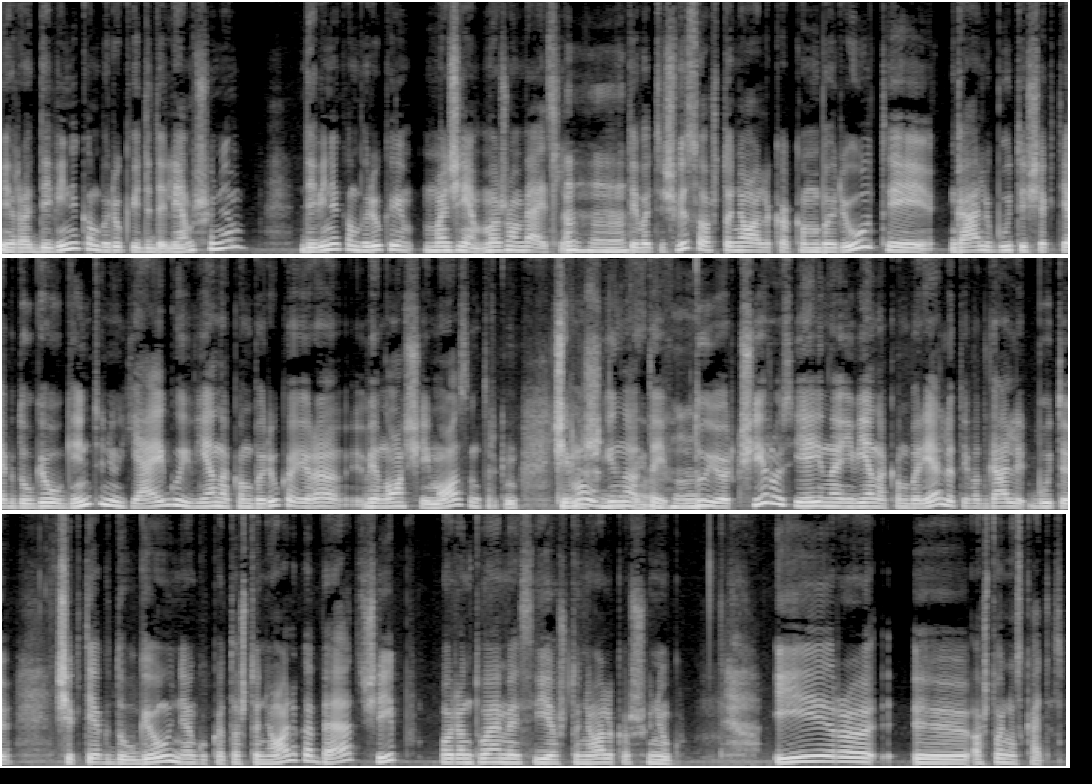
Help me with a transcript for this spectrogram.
yra devyni kambariukai dideliem šunim devyni kambariukai mažiem mažom veislėm Mhm. tai vat iš viso aštuoniolika kambarių tai gali būti šiek tiek daugiau augintinių jeigu į vieną kambariuką yra vienos šeimos nu tarkim šeima augina taip mhm. du jorkšyrus jie eina į vieną kambarėlį tai vat gali būti šiek tiek daugiau negu kad aštuoniolika bet šiaip orientuojamės į aštuoniolika šuniukų ir e, aštuonios katės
